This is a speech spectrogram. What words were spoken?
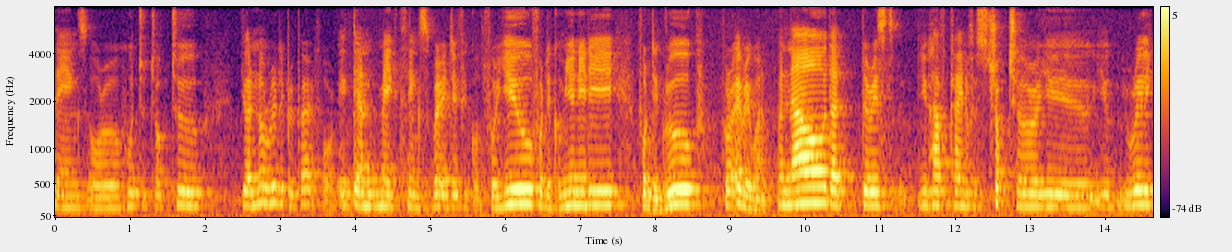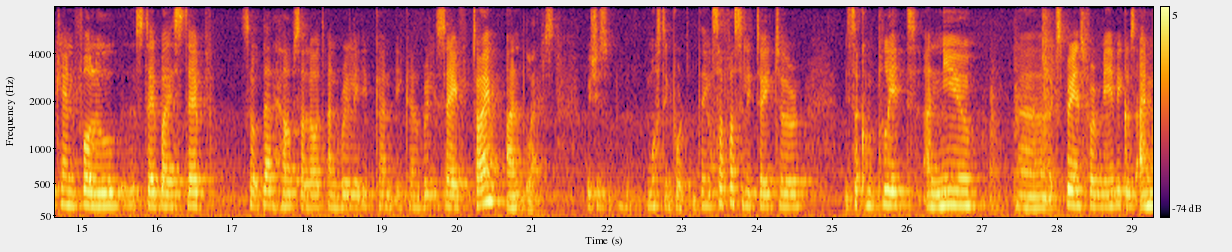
things or who to talk to. You are not really prepared for. It can make things very difficult for you, for the community, for the group, for everyone. But now that there is you have kind of a structure you you really can follow step by step. So that helps a lot and really it can it can really save time and lives which is the most important thing. As a facilitator. It's a complete and new uh, experience for me because i'm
